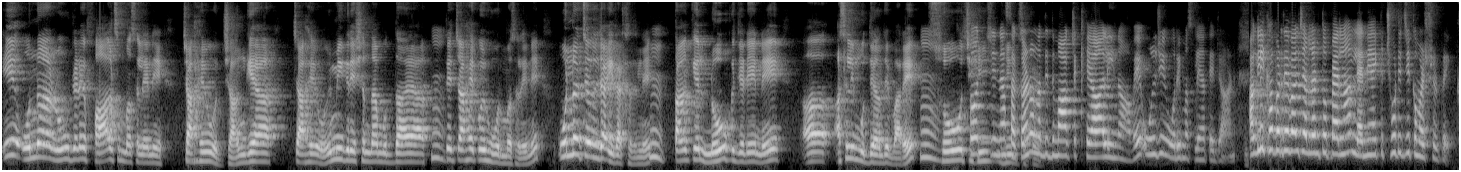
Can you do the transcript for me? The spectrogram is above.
ਇਹ ਉਹਨਾਂ ਨੂੰ ਜਿਹੜੇ ਫਾਲਸ ਮਸਲੇ ਨੇ ਚਾਹੇ ਉਹ ਜੰਗ ਆ ਚਾਹੇ ਉਹ ਇਮੀਗ੍ਰੇਸ਼ਨ ਦਾ ਮੁੱਦਾ ਆ ਤੇ ਚਾਹੇ ਕੋਈ ਹੋਰ ਮਸਲੇ ਨੇ ਉਹਨਾਂ ਚ ਉਲਝਾਈ ਰੱਖਦੇ ਨੇ ਤਾਂ ਕਿ ਲੋਕ ਜਿਹੜੇ ਨੇ ਅਸਲੀ ਮੁੱਦਿਆਂ ਦੇ ਬਾਰੇ ਸੋਚ ਹੀ ਸੋਚ ਨਾ ਸਕਣ ਉਹਨਾਂ ਦੇ ਦਿਮਾਗ 'ਚ ਖਿਆਲ ਹੀ ਨਾ ਆਵੇ ਉਲਝੀ ਹੋਰੀ ਮਸਲਿਆਂ ਤੇ ਜਾਣ। ਅਗਲੀ ਖਬਰ ਦੇ ਵੱਲ ਚੱਲਣ ਤੋਂ ਪਹਿਲਾਂ ਲੈਣੇ ਆ ਇੱਕ ਛੋਟੀ ਜਿਹੀ ਕਮਰਸ਼ੀਅਲ ਬ੍ਰੇਕ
